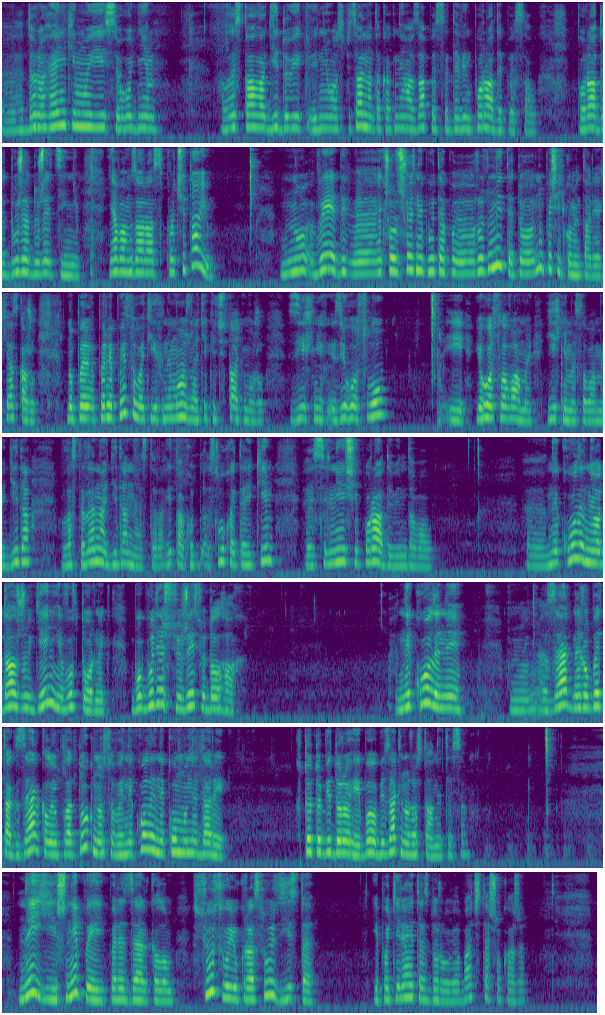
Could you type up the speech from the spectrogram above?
Е, Дорогенькі мої, сьогодні листала дідові, в нього спеціальна така книга записи, де він поради писав. Поради дуже-дуже цінні. Я вам зараз прочитаю. Ну, ви, е, якщо щось не будете розуміти, то ну, пишіть в коментарях, я скажу. Ну, переписувати їх не можна, тільки читати можу з, їхніх, з його слов і його словами, їхніми словами діда Властелена, діда Нестера. І так, от слухайте, які е, сильніші поради він давав. Е, Ніколи не одалжуй деньги во вторник, бо будеш всю жизнь у долгах. Ніколи не, зер, не роби так зеркало і платок носовий, ніколи нікому не дари. Хто тобі дорогий, бо обов'язково розстанетеся. Не їж, не пий перед зеркалом, всю свою красу з'їсте і потіряєте здоров'я. Бачите, що каже?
